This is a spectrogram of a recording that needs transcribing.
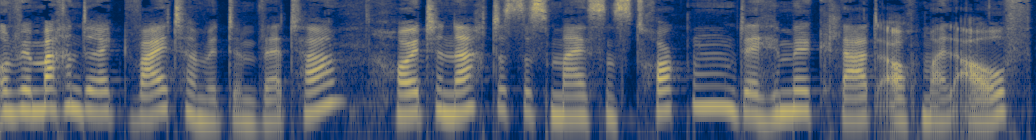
Und wir machen direkt weiter mit dem Wetter. Heute Nacht ist es meistens trocken, der Himmel klart auch mal auf.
